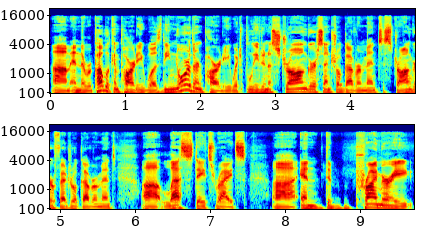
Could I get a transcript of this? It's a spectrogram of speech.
Um, and the Republican Party was the northern party, which believed in a stronger central government, a stronger federal government, uh, less states' rights. Uh, and the primary,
